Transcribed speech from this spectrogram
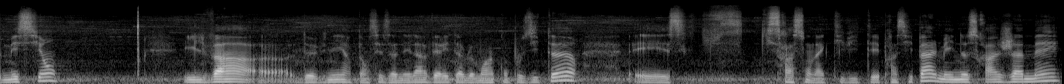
Messiaen, il va euh, devenir dans ces années-là véritablement un compositeur, et ce qui sera son activité principale, mais il ne sera jamais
